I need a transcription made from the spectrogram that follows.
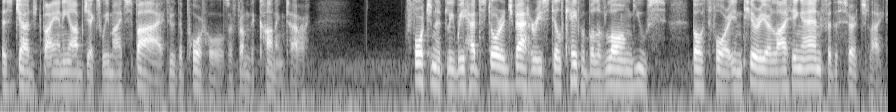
as judged by any objects we might spy through the portholes or from the conning tower. Fortunately, we had storage batteries still capable of long use, both for interior lighting and for the searchlight.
